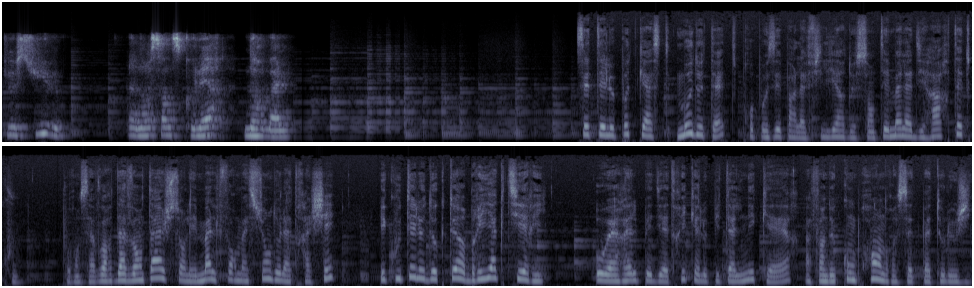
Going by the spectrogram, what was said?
peut suivre un enceinte scolaire normal. C'était le podcast Mots de tête proposé par la filière de santé maladie rare Tête-Cou. Pour en savoir davantage sur les malformations de la trachée, écoutez le docteur Briac Thierry, ORL pédiatrique à l'hôpital Necker, afin de comprendre cette pathologie.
